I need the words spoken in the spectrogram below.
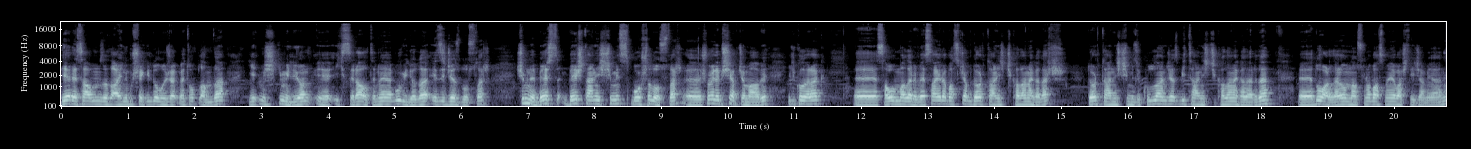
Diğer hesabımızda da aynı bu şekilde olacak ve toplamda 72 milyon e, iksir altını bu videoda ezeceğiz dostlar. Şimdi 5 tane işimiz boşta dostlar. E, şöyle bir şey yapacağım abi. İlk olarak e, savunmaları vesaire basacağım. 4 tane işçi kalana kadar. 4 tane işçimizi kullanacağız. Bir tane işçi kalana kadar da e, duvarlara ondan sonra basmaya başlayacağım yani.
